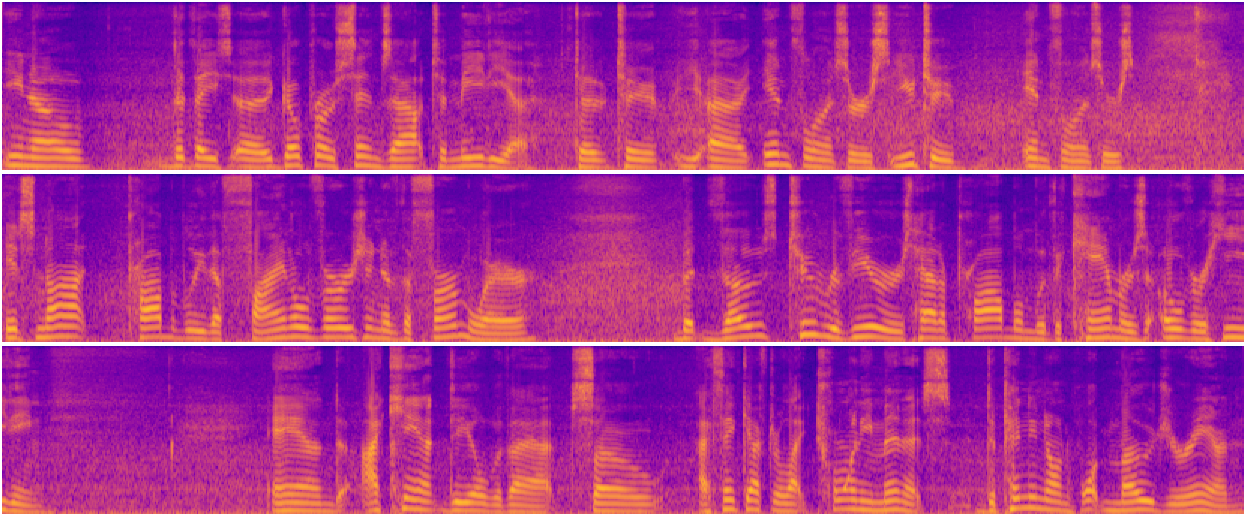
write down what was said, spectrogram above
you know, that they uh, GoPro sends out to media, to, to uh, influencers, YouTube influencers. It's not probably the final version of the firmware, but those two reviewers had a problem with the cameras overheating and I can't deal with that. So I think after like 20 minutes, depending on what mode you're in,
